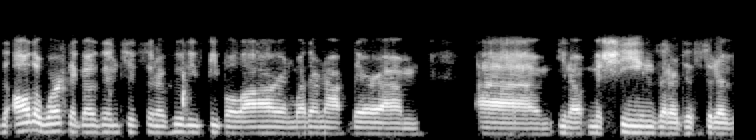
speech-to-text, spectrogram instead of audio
the, all the work that goes into sort of who these people are and whether or not they're, um, um, you know, machines that are just sort of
